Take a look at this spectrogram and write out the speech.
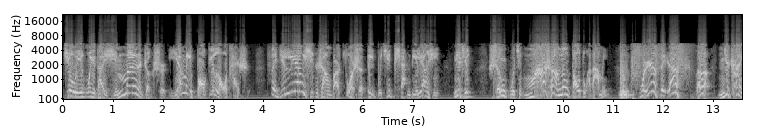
就因为他隐瞒了这个事也没报给老太师。自己良心上边做事对不起天地良心，你听，沈谷清马上能倒多大霉？夫人虽然死了，你看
